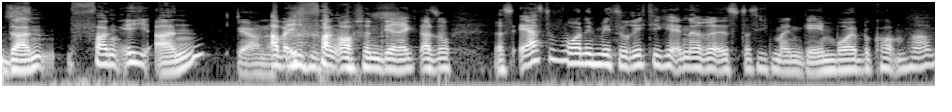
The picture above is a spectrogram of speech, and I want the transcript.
dann fange ich an. Gerne. Aber ich fange auch schon direkt. Also, das erste, woran ich mich so richtig erinnere, ist, dass ich meinen Gameboy bekommen habe.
